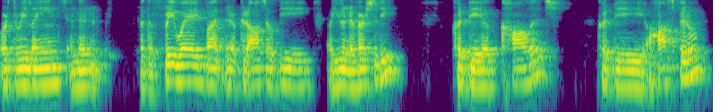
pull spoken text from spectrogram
or three lanes, and then the freeway. But there could also be a university, could be a college, could be a hospital.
